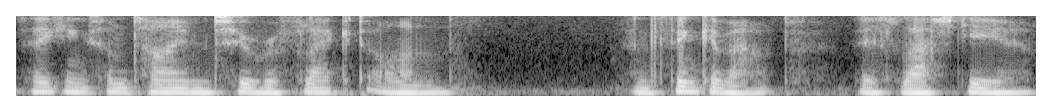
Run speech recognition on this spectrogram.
Taking some time to reflect on and think about this last year.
